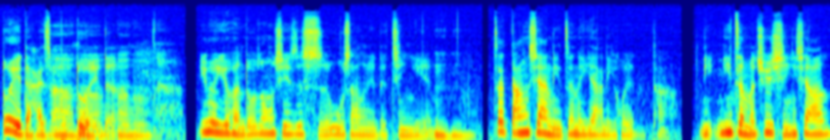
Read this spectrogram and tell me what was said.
对的还是不对的？因为有很多东西是实物上面的经验，嗯在当下你真的压力会很大。你你怎么去行销？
